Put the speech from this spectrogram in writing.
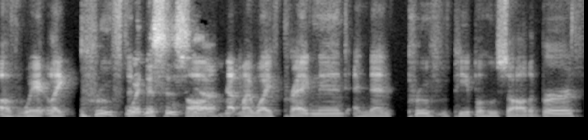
of where like proof that witnesses saw yeah. that my wife pregnant and then proof of people who saw the birth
